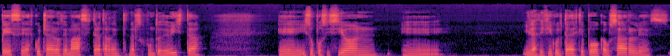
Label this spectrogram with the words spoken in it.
pese a escuchar a los demás y tratar de entender sus puntos de vista eh, y su posición eh, y las dificultades que puedo causarles,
